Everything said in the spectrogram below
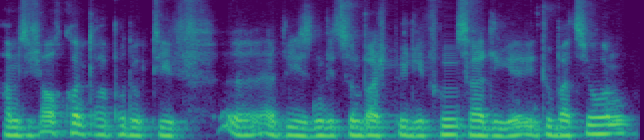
haben sich auch kontraproduktiv äh, erwiesen, wie zum Beispiel die frühzeitige Intubation,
